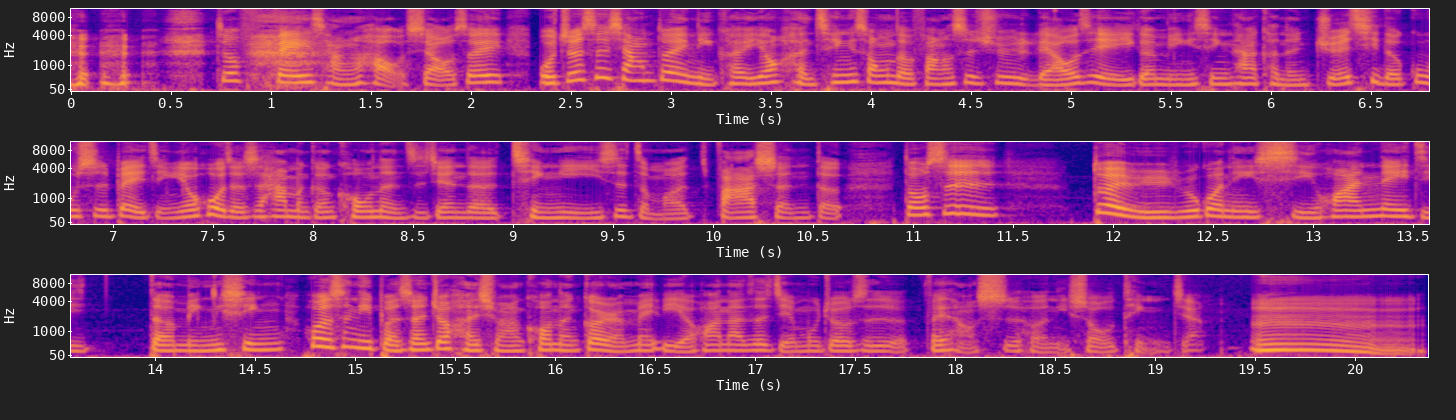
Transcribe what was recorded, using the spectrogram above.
就非常好笑。所以我觉得是相对你可以用很轻松的方式去了解一个明星他可能崛起的故事背景，又或者是他们跟 Conan 之间的情谊是怎么发生的，都是对于如果你喜欢那一集的明星，或者是你本身就很喜欢 Conan 个人魅力的话，那这节目就是非常适合你收听这样。嗯。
